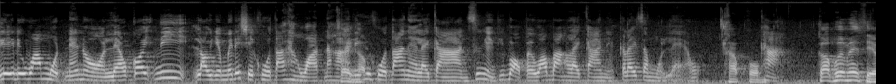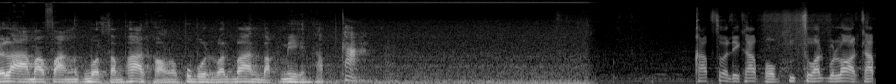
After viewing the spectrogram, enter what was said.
เรียกได้ว่าหมดแน่นอน แล้วก็นี่เรายังไม่ได้เช็คโควต้าทางวัดนะคะใช่อันนี้ครับคือโควต้าในรายการ ซึ่งอย่างที่บอกไปว่าบางรายการเนี่ยใกล้จะหมดแล้วครับผม ค่ะก็เพื่อไม่ให้เสียเวลามาฟังบทสัมภาษณ์ของหลวงปู่บุญวัดบ้านบักมี่กันครับ ค่ะ ครับสวัสดีครับผมสวัสดิ์บุญรอดครับ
